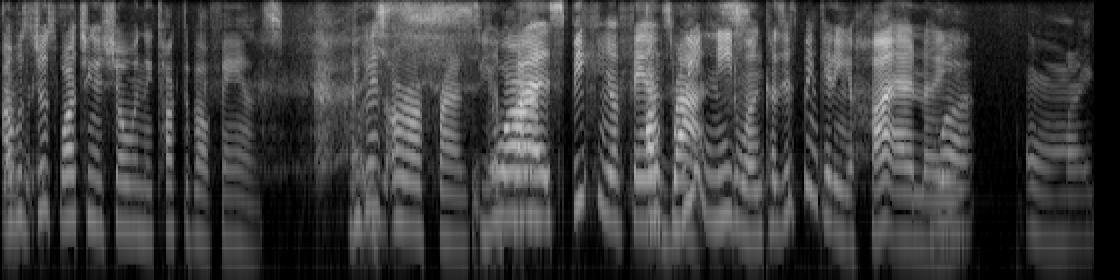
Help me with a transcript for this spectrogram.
I was Marie. just watching a show when they talked about fans. You guys are our friends. You but are speaking of fans, we need one because it's been getting hot at night. what? Oh my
